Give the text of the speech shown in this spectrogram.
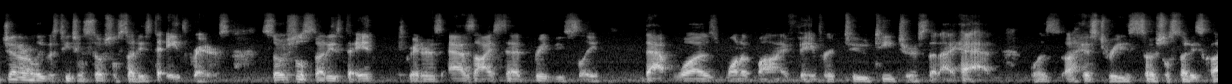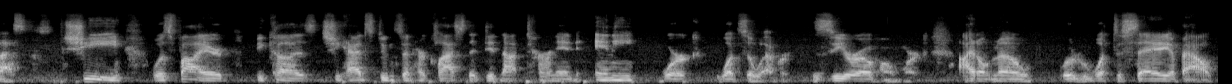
generally was teaching social studies to eighth graders. Social studies to eighth graders, as I said previously, that was one of my favorite two teachers that I had was a history social studies class. She was fired because she had students in her class that did not turn in any work whatsoever. Zero homework. I don't know what to say about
